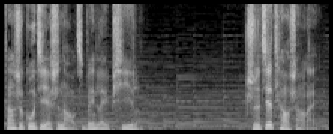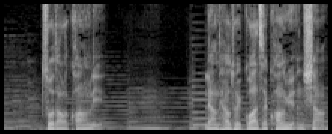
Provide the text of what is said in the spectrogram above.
当时估计也是脑子被雷劈了，直接跳上来，坐到了筐里，两条腿挂在筐缘上。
